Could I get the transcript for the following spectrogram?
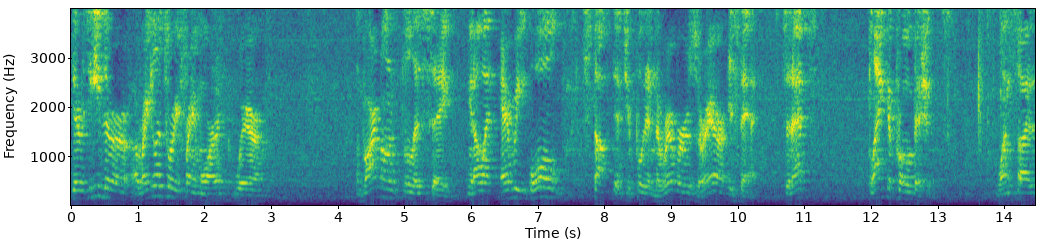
there's either a regulatory framework where environmentalists say, you know what, every all stuff that you put in the rivers or air is bad. So that's blanket prohibitions. One side,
